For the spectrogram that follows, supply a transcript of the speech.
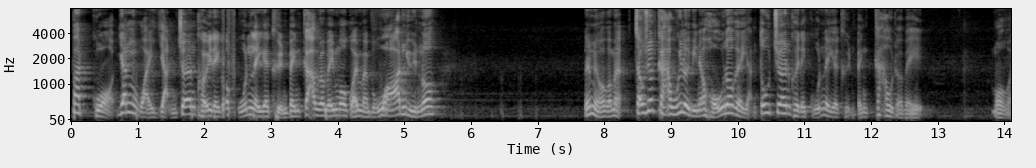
不過，因為人將佢哋個管理嘅權柄交咗俾魔鬼，咪玩完咯？你明我講咩？就算教會裏邊有好多嘅人都將佢哋管理嘅權柄交咗俾魔鬼，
